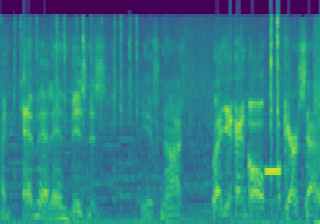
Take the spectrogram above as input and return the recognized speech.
and MLM business. If not, well, you can go fuck yourself.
